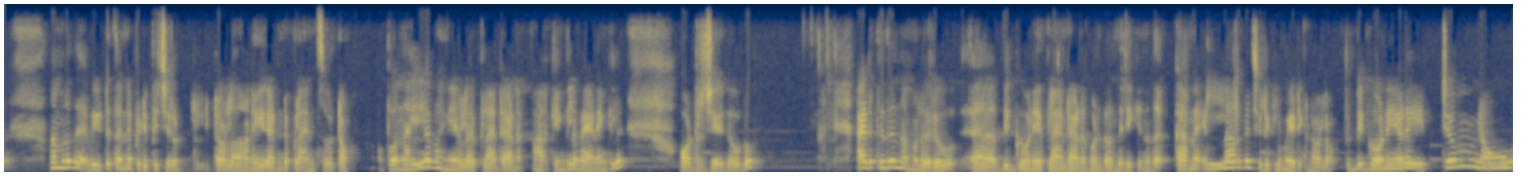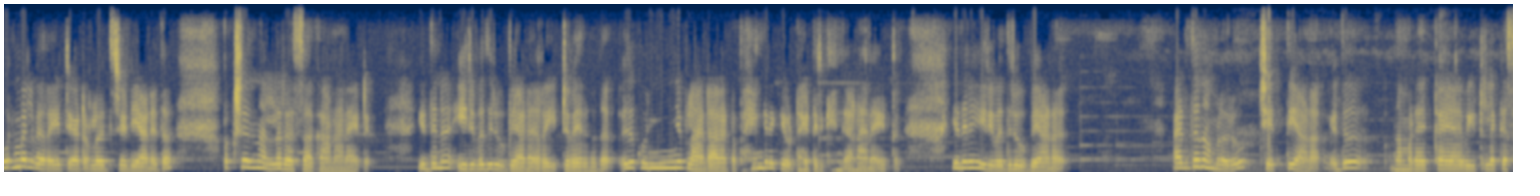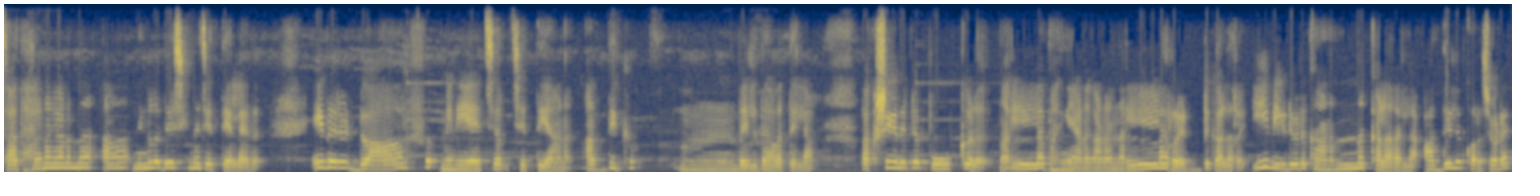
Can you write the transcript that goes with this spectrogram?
നമ്മൾ വീട്ടിൽ തന്നെ പിടിപ്പിച്ചിട്ടുള്ളതാണ് ഈ രണ്ട് പ്ലാന്റ്സ് കേട്ടോ അപ്പോൾ നല്ല ഭംഗിയുള്ള ഒരു പ്ലാന്റാണ് ആർക്കെങ്കിലും വേണമെങ്കിൽ ഓർഡർ ചെയ്തോളൂ. അടുത്തത് നമ്മളൊരു ബിഗോണിയ പ്ലാന്റ് ആണ് കൊണ്ടുവന്നിരിക്കുന്നത്. കാരണം എല്ലാവർക്കും ചെടികൾ മേടിക്കണമല്ലോ. അപ്പോൾ ബിഗോണിയയുടെ ഏറ്റവും നോർമൽ വെറൈറ്റി ആയിട്ടുള്ള ഒരു ചെടിയാണിത്. പക്ഷേ നല്ല രസമാണ് കാണാനായിട്ട്. ഇതിന് ഇരുപത് രൂപയാണ് റേറ്റ് വരുന്നത്. ഇത് കുഞ്ഞു പ്ലാന്റ് ആണ് കേട്ടോ. ഭയങ്കര ക്യൂട്ടായിട്ടിരിക്കും കാണാനായിട്ട്. ഇതിന് ഇരുപത് രൂപയാണ് അടുത്ത നമ്മളൊരു ചെത്തിയാണ്. ഇത് നമ്മുടെ വീട്ടിലൊക്കെ സാധാരണ കാണുന്ന ആ നിങ്ങൾ ഉദ്ദേശിക്കുന്ന ചെത്തിയല്ല ഇത്. ഇതൊരു ഡ്വാർഫ് മിനിയേച്ചർ ചെത്തിയാണ്. അധികം വലുതാവത്തില്ല. പക്ഷേ ഇതിന്റെ പൂക്കൾ നല്ല ഭംഗിയാണ് കാണാൻ. നല്ല റെഡ് കളർ ഈ വീഡിയോയിൽ കാണുന്ന കളറല്ല. അതിൽ കുറച്ചുകൂടെ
